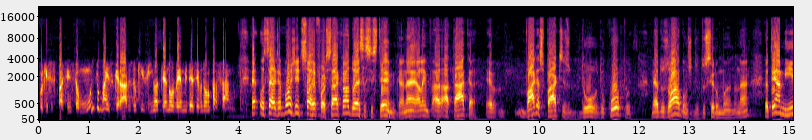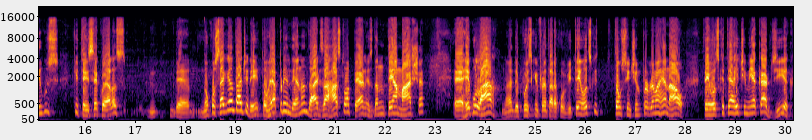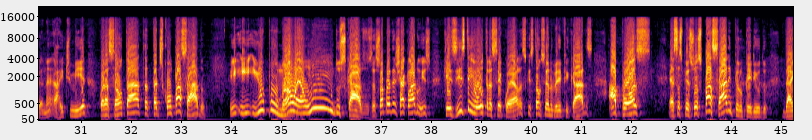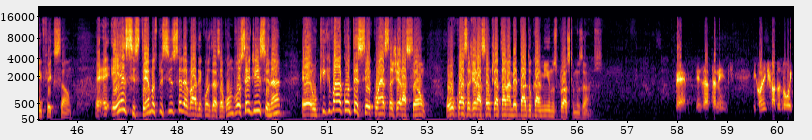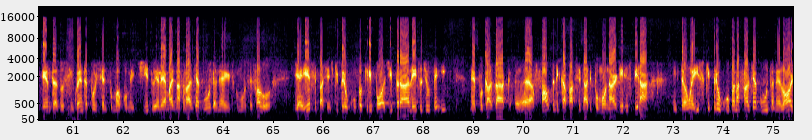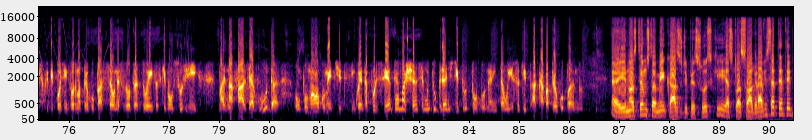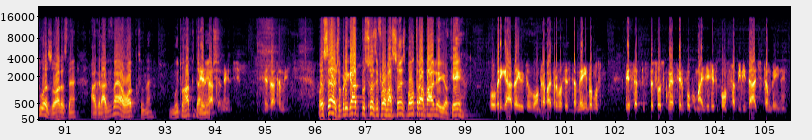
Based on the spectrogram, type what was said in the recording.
porque esses pacientes estão muito mais graves do que vinham até novembro e dezembro do ano passado. É, o Sérgio, é bom a gente só reforçar que é uma doença sistêmica, né? Ela ataca é, várias partes do, do corpo, né, dos órgãos do, do, ser humano. Né? Eu tenho amigos que têm sequelas, é, não conseguem andar direito, estão reaprendendo a andar, eles arrastam a perna, eles não têm a marcha é, regular né, depois que enfrentaram a Covid. Tem outros que estão sentindo problema renal, tem outros que têm arritmia cardíaca, né? arritmia, o coração está tá, tá descompassado. E, e, e, o pulmão é um dos casos, é só para deixar claro isso, que existem outras sequelas que estão sendo verificadas após essas pessoas passarem pelo período da infecção. É, é esses temas precisam ser levados em consideração, como você disse, né? É, o que, que vai acontecer com essa geração, ou com essa geração que já está na metade do caminho nos próximos anos? É, exatamente. E quando a gente fala do 80% dos 50% por mal cometido, ele é mais na fase aguda, né, como você falou. E é esse paciente que preocupa que ele pode ir para leito de UTI, né, por causa da é, falta de capacidade pulmonar de respirar. Então é isso que preocupa na fase aguda, né? Lógico que depois tem toda uma preocupação nessas outras doenças que vão surgir, mas na fase aguda, um pulmão acometido de 50% é uma chance muito grande de ir para o tubo, né? Então isso que acaba preocupando. É, e nós temos também casos de pessoas que a situação agrava em 72 horas, né? A grave vai a óbito, né? Muito rapidamente. Exatamente. Exatamente. Ô Sérgio, obrigado por suas informações. Bom trabalho aí, ok? Obrigado, Ayrton. Bom trabalho para vocês também. Vamos ver se as pessoas começam a ter um pouco mais de responsabilidade também, né?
